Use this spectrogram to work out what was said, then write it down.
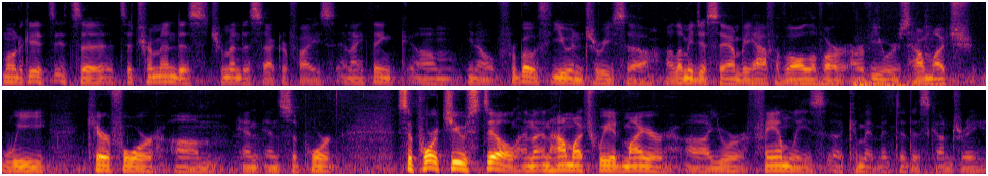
Monica, it's, it's, a, it's a tremendous, tremendous sacrifice. And I think, um, you know, for both you and Teresa, uh, let me just say on behalf of all of our, our viewers how much we care for um, and, and support support you still and, and how much we admire uh, your family's uh, commitment to this country.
